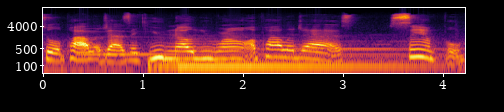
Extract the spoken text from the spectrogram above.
to apologize. If you know you wrong, apologize. Simple.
